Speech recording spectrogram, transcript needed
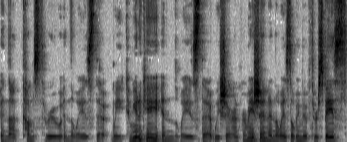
And that comes through in the ways that we communicate, in the ways that we share information, in the ways that we move through space.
